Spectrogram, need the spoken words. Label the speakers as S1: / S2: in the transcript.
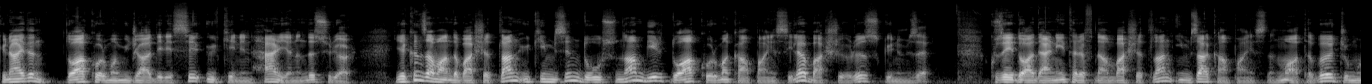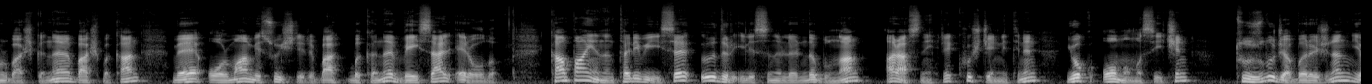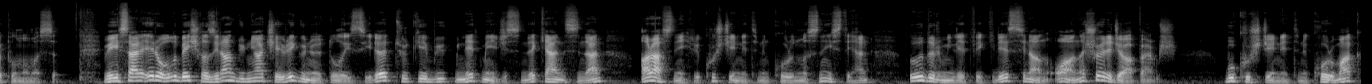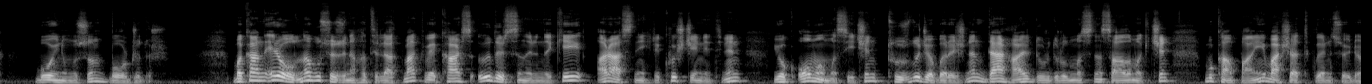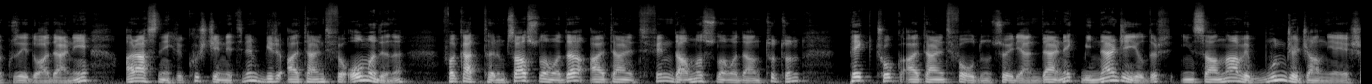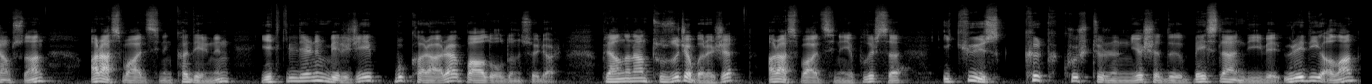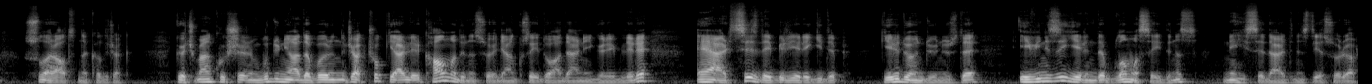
S1: Günaydın. Doğa koruma mücadelesi ülkenin her yanında sürüyor. Yakın zamanda başlatılan ülkemizin doğusundan bir doğa koruma kampanyasıyla başlıyoruz günümüze. Kuzey Doğa Derneği tarafından başlatılan imza kampanyasının muhatabı Cumhurbaşkanı, Başbakan ve Orman ve Su İşleri Bakanı Veysel Eroğlu. Kampanyanın talebi ise Iğdır ili sınırlarında bulunan Aras Nehri Kuş Cenneti'nin yok olmaması için Tuzluca Barajı'nın yapılmaması. Veysel Eroğlu 5 Haziran Dünya Çevre Günü dolayısıyla Türkiye Büyük Millet Meclisi'nde kendisinden Aras Nehri Kuş Cenneti'nin korunmasını isteyen Iğdır Milletvekili Sinan Oğan'a şöyle cevap vermiş. Bu kuş cennetini korumak boynumuzun borcudur. Bakan Eroğlu'na bu sözünü hatırlatmak ve Kars-Iğdır sınırındaki Aras Nehri Kuş Cenneti'nin yok olmaması için Tuzluca Barajı'nın derhal durdurulmasını sağlamak için bu kampanyayı başlattıklarını söylüyor Kuzey Doğa Derneği. Aras Nehri Kuş Cenneti'nin bir alternatifi olmadığını fakat tarımsal sulamada alternatifin damla sulamadan tutun pek çok alternatifi olduğunu söyleyen dernek binlerce yıldır insanlığa ve bunca canlıya yaşam sunan Aras Vadisi'nin kaderinin yetkililerinin vereceği bu karara bağlı olduğunu söylüyor. Planlanan Tuzluca Barajı Aras Vadisi'ne yapılırsa 240 kuş türünün yaşadığı, beslendiği ve ürediği alan sular altında kalacak. Göçmen kuşların bu dünyada barınacak çok yerleri kalmadığını söyleyen Kuzey Doğa Derneği görevlileri, eğer siz de bir yere gidip geri döndüğünüzde evinizi yerinde bulamasaydınız ne hissederdiniz diye soruyor.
